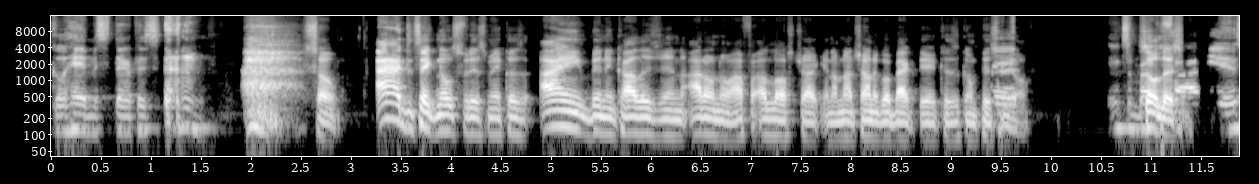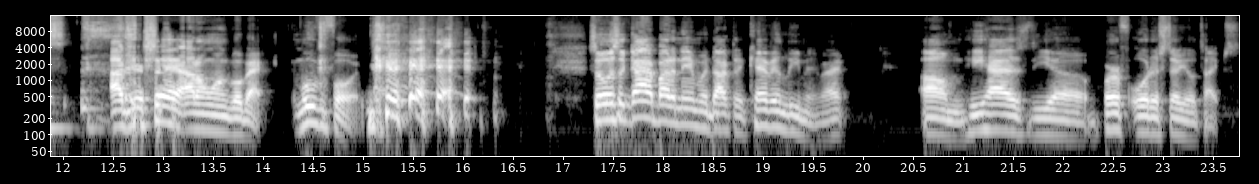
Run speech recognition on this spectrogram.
Go ahead, Mr. Therapist. so I had to take notes for this, man, because I ain't been in college and I don't know. I, I lost track, and I'm not trying to go back there because it's gonna piss me uh, off. it's about So listen. five years. I just said I don't want to go back. Moving forward. so it's a guy by the name of Dr. Kevin Leman, right? Um, he has the uh, birth order stereotypes.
